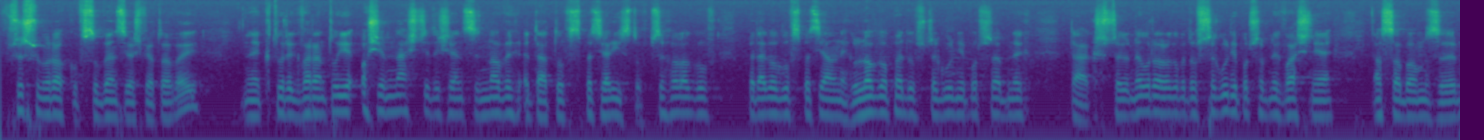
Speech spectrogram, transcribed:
w przyszłym roku w subwencji oświatowej, e, który gwarantuje 18 tysięcy nowych etatów specjalistów, psychologów, pedagogów specjalnych, logopedów szczególnie potrzebnych, tak, neurologopedów szczególnie potrzebnych właśnie osobom z,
